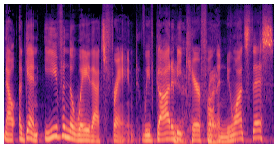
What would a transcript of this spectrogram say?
Now, again, even the way that's framed, we've got to yeah, be careful right. and nuance this.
